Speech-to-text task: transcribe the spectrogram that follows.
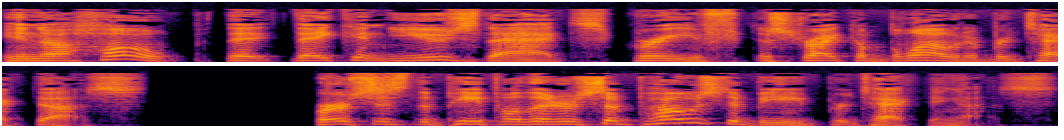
In the hope that they can use that grief to strike a blow to protect us versus the people that are supposed to be protecting us.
